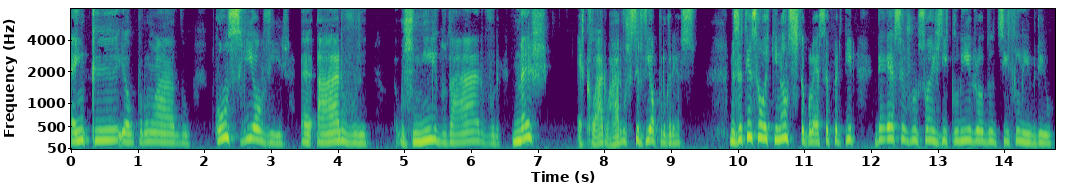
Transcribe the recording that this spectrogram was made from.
Em que ele, por um lado, conseguia ouvir a, a árvore, o gemido da árvore, mas, é claro, a árvore servia ao progresso. Mas atenção aqui não se estabelece a partir dessas noções de equilíbrio ou de desequilíbrio.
